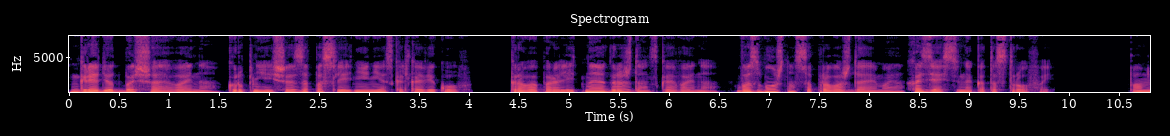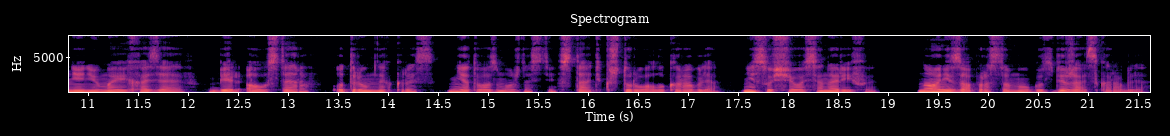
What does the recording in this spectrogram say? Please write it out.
Грядет большая война, крупнейшая за последние несколько веков. Кровопролитная гражданская война, возможно, сопровождаемая хозяйственной катастрофой. По мнению моих хозяев, бель-аустеров, у трюмных крыс нет возможности встать к штурвалу корабля, несущегося на рифы, но они запросто могут сбежать с корабля.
